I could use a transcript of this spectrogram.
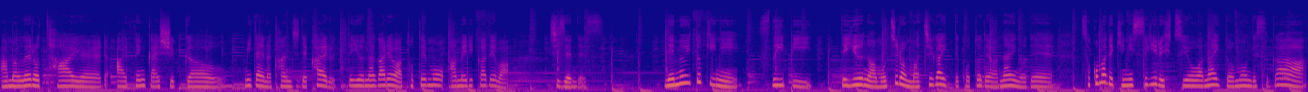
I'm a little tired. I think I should go. みたいな感じで帰るっていう流れはとてもアメリカでは自然です。眠い時に sleepy っていうのはもちろん間違いってことではないのでそこまで気にしすぎる必要はないと思うんですが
